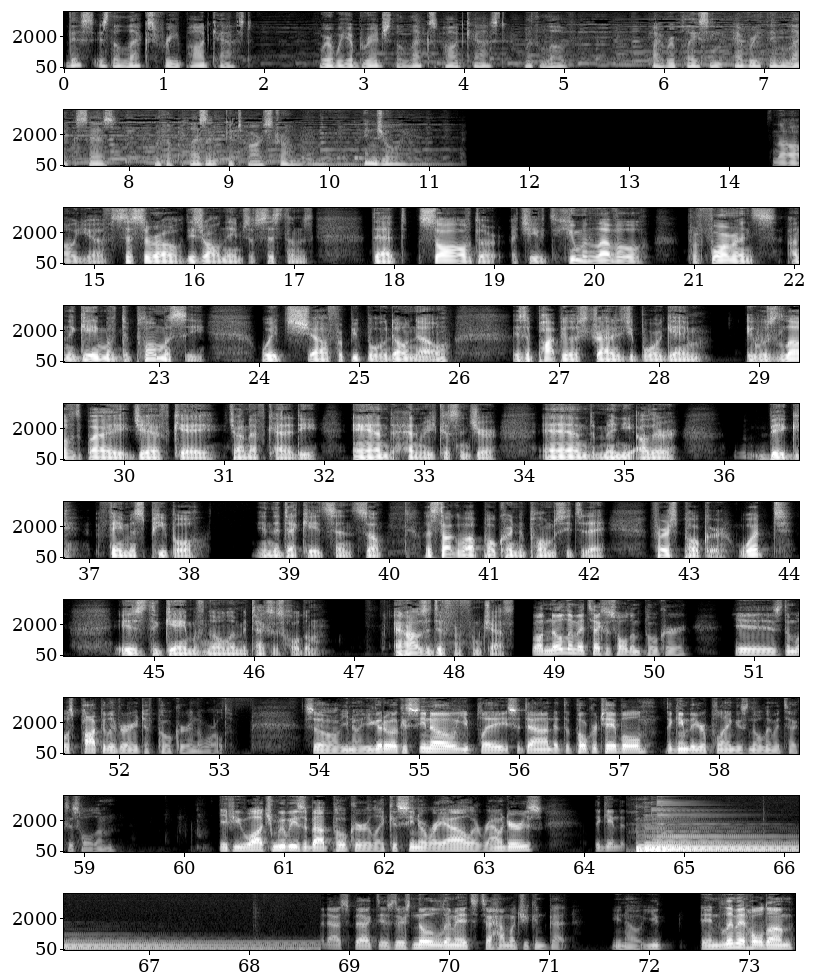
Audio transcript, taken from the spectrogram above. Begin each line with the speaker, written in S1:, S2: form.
S1: This is the Lex Free Podcast, where we abridge the Lex podcast with love by replacing everything Lex says with a pleasant guitar strum. Enjoy.
S2: Now you have Cicero. These are all names of systems that solved or achieved human level performance on the game of diplomacy, which, uh, for people who don't know, is a popular strategy board game. It was loved by JFK, John F. Kennedy, and Henry Kissinger, and many other big famous people in the decades since. So let's talk about poker and diplomacy today. First, poker. What is the game of No Limit Texas Hold'em? And how is it different from chess?
S3: Well, No Limit Texas Hold'em poker is the most popular variant of poker in the world. So, you know, you go to a casino, you play, sit down at the poker table. The game that you're playing is No Limit Texas Hold'em. If you watch movies about poker like Casino Royale or Rounders, the game that aspect is there's no limit to how much you can bet. You know, you in limit hold'em,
